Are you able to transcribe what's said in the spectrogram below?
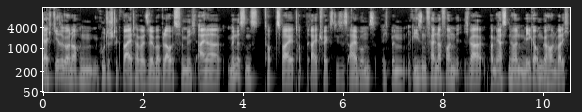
Ja, ich gehe sogar noch ein gutes Stück weiter, weil Silberblau ist für mich einer mindestens Top 2, Top 3 Tracks dieses Albums. Ich bin ein Riesenfan davon. Ich war beim ersten Hören mega umgehauen, weil ich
